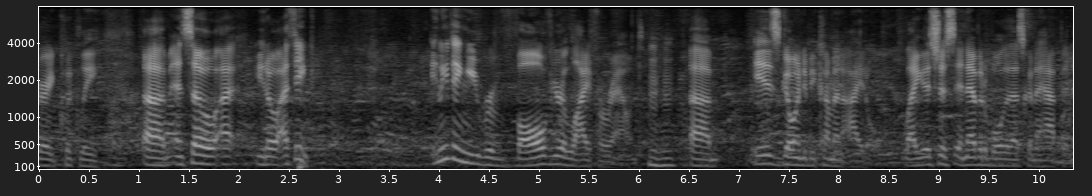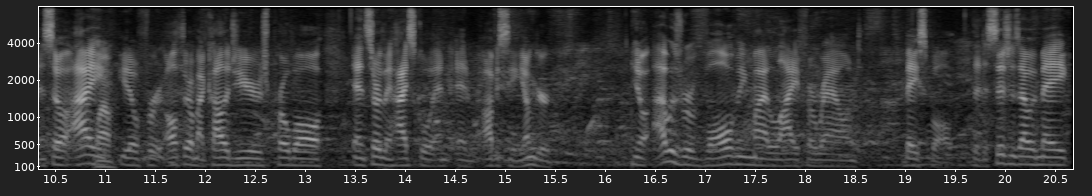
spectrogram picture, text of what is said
very quickly. Um, and so I you know I think anything you revolve your life around um, is going to become an idol. Like it's just inevitable that that's going to happen. And so I, Wow. you know, for all throughout my college years, pro ball, and certainly high school, and, and obviously younger, you know, I was revolving my life around baseball. The decisions I would make,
